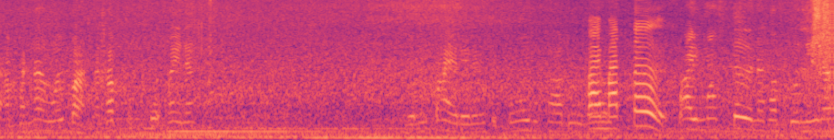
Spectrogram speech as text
สามพันห้าร้อยบาทนะครับผมบอกให้นะ ตัวนี้ป้ายเลยนะผมต้องให้ลูกค้าดูนะไปมัตเตอร์ ป้ายมาสเตอร์นะครับ ตัวนี้นะ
